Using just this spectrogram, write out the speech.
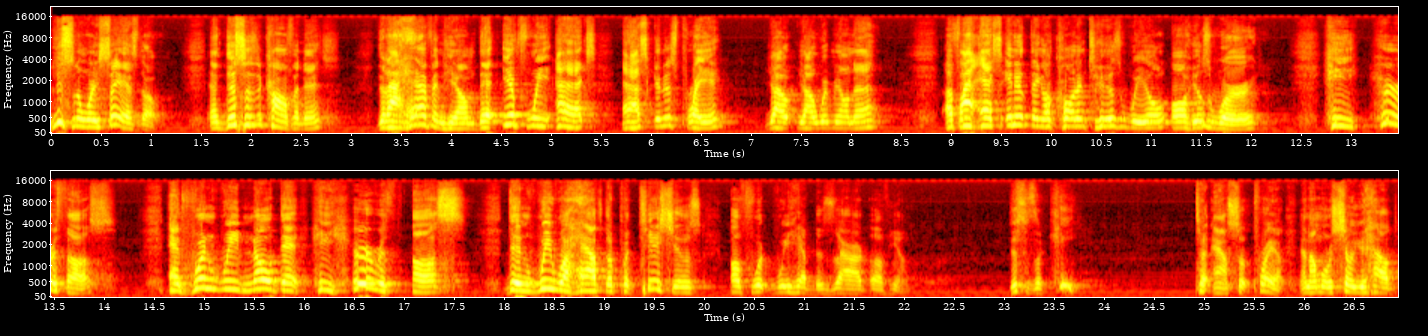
Listen to what he says, though. And this is the confidence that I have in him that if we ask, asking is praying. Y'all, y'all with me on that? If I ask anything according to his will or his word, he heareth us. And when we know that he heareth us, then we will have the petitions of what we have desired of him. This is a key to answer prayer. And I'm going to show you how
